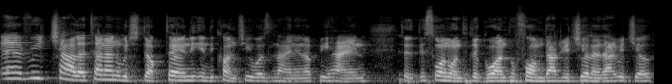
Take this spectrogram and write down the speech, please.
Every charlatan and witch doctor in the, in the country was lining up behind. So this one wanted to go and perform that ritual and that ritual.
